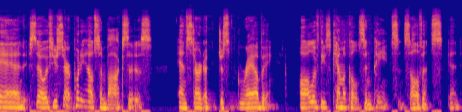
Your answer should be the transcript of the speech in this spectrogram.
And so if you start putting out some boxes and start uh, just grabbing all of these chemicals and paints and solvents and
